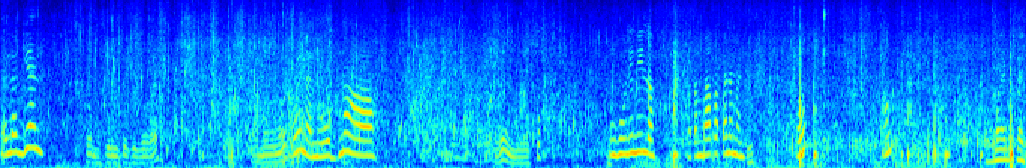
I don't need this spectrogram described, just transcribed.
Lalagyan. Ito, masin ito siguro eh. Ang manunod. Uy, nanood na. Ayun, lusot. Ang huli nila. Matamba ka pa naman. Oh? Oh? Mo na ibot lay.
